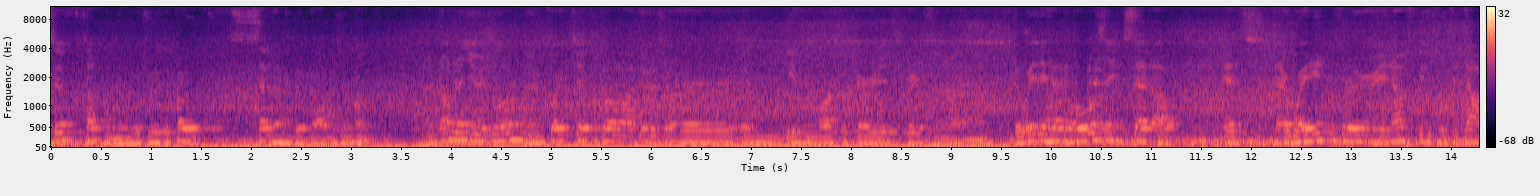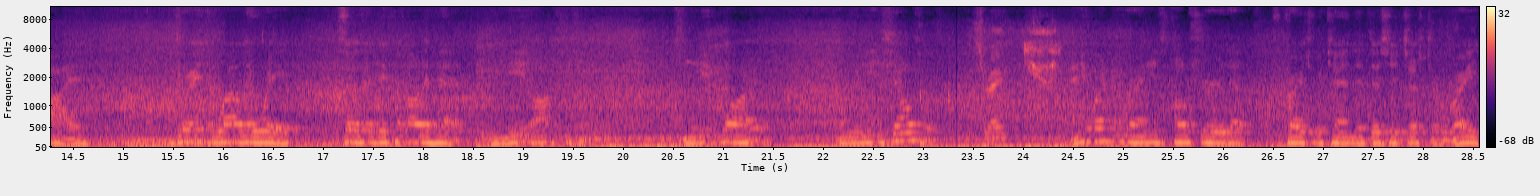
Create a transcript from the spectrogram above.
supplement, which was about seven hundred dollars a month. And not unusual, and quite typical. Others are in even more precarious straits than I am. The way they had the whole thing set up, it's they're waiting for enough people to during the while they wait, so that they come out ahead. We need oxygen, we need water, and we need shelter. That's right. Anyone who runs culture that tries to pretend that this is just a right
